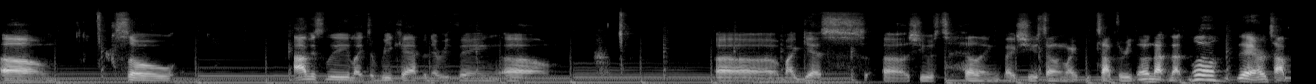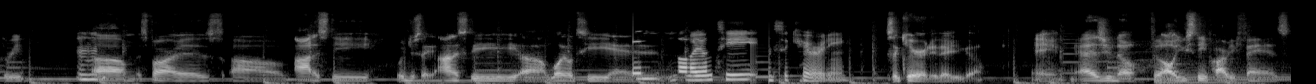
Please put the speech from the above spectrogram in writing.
Um, so obviously, like to recap and everything. Um, uh, my guess, uh, she was telling, like, she was telling, like, the top three. No, not, not. Well, yeah, her top three. Mhm. Um, as far as um, honesty, what'd you say? Honesty, um, loyalty, and Loyalty and security. Security. There you go. And as you know, for all you Steve Harvey fans,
